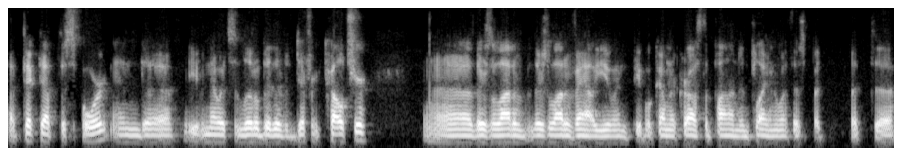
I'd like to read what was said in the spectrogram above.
have picked up the sport, and uh, even though it's a little bit of a different culture, uh, there's a lot of there's a lot of value in people coming across the pond and playing with us. But but uh,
